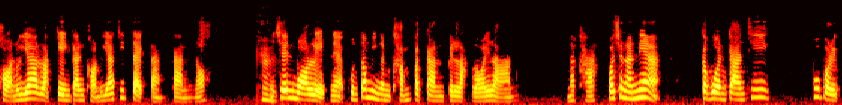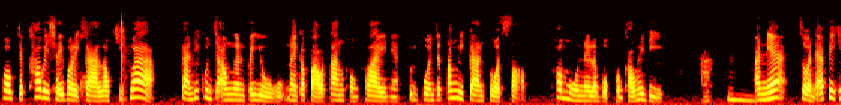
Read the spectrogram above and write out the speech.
ขออนุญาตหลักเกณฑ์การขออนุญาตที่แตกต่างกันเนาะค่ะอย่างเช่น wallet เนี่ย คุณต้องมีเงินค้ำประกันเป็นหลักร้อยล้านนะคะ เพราะฉะนั้นเนี่ยกระบวนการที่ผู้บริโภคจะเข้าไปใช้บริการ เราคิดว่าการที่คุณจะเอาเงินไปอยู่ในกระเป๋าตังค์ของใครเนี่ย คุณควรจะต้องมีการตรวจสอบข้อมูลในระบบของเขาให้ดีอืมอันเนี้ยส่วนแอปพลิเค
